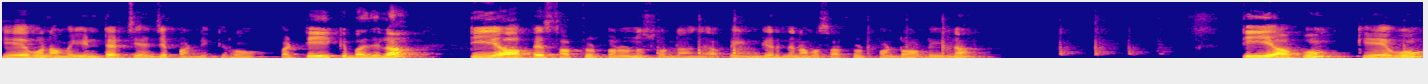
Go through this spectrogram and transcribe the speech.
கேவும் நம்ம இன்டர்சேஞ்சு பண்ணிக்கிறோம். இப்போ டீக்கு பதிலாக டி ஆஃபே சப்ஸ்டியூட் பண்ணணும்னு சொன்னாங்க. அப்போ இங்கேருந்து நம்ம சப்ஸ்டியூட் பண்ணுறோம் அப்படின்னா டி ஆஃபும் கேவும்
